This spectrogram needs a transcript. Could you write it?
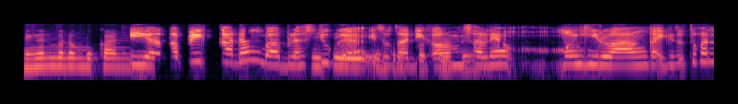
Dengan menemukan Iya, tapi kadang bablas juga itu tadi kalau misalnya menghilang kayak gitu tuh kan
